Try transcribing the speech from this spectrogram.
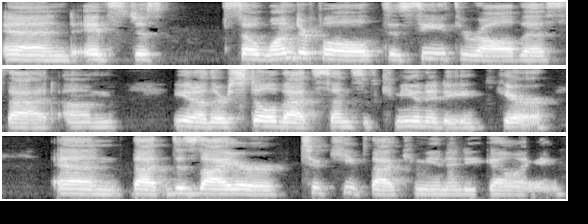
And it's just so wonderful to see through all this that, um, you know, there's still that sense of community here and that desire to keep that community going.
